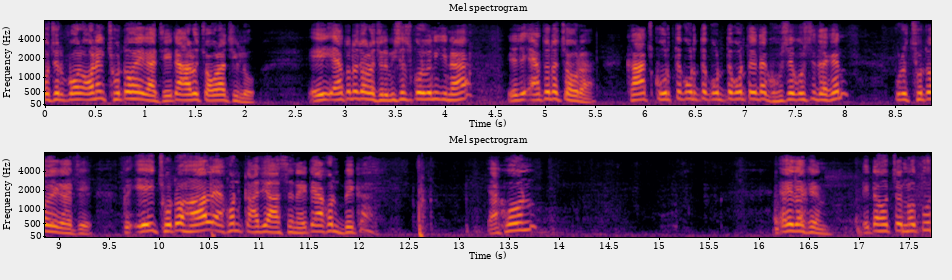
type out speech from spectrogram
বছর পর অনেক ছোট হয়ে গেছে, এটা আরও চওড়া ছিল। এই এতটা চওড়া ছিল, বিশ্বাস করবেন কি না? এই যে এতটা চওড়া। কাজ করতে করতে করতে করতে এটা ঘষে ঘষে দেখেন, পুরো ছোট হয়ে গেছে। তো এই ছোট হাল এখন কাজে আসে না, এটা এখন বেকার। এখন এই দেখেন, এটা হচ্ছে নতুন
